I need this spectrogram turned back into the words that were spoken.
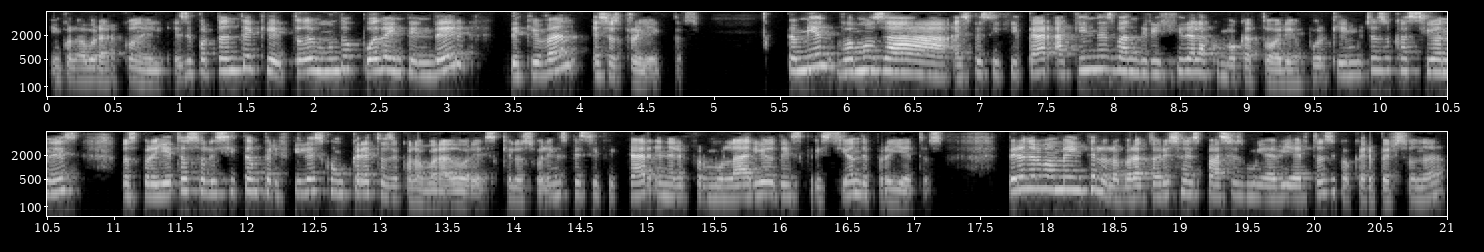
en colaborar con él. Es importante que todo el mundo pueda entender de qué van esos proyectos. También vamos a, especificar a quiénes van dirigida la convocatoria, porque en muchas ocasiones los proyectos solicitan perfiles concretos de colaboradores, que lo suelen especificar en el formulario de inscripción de proyectos. Pero normalmente los laboratorios son espacios muy abiertos y cualquier persona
